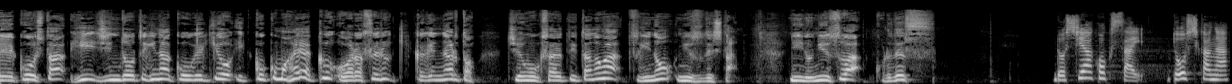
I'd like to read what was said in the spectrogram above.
えー、こうした非人道的な攻撃を一刻も早く終わらせるきっかけになると注目されていたのが次のニュースでした。2位のニュースはこれです。ロシア国債、投資家が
